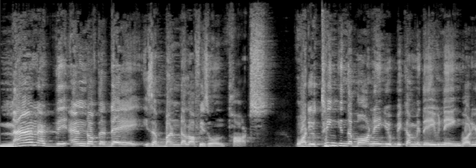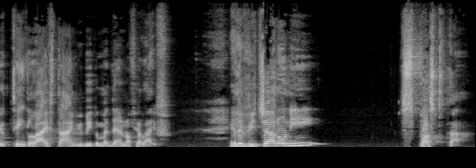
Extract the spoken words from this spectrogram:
Man at the end of the day is a bundle of his own thoughts what you think in the morning you become in the evening what you think life time you become at the end of your life એટલે વિચારોની સ્પષ્ટતા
